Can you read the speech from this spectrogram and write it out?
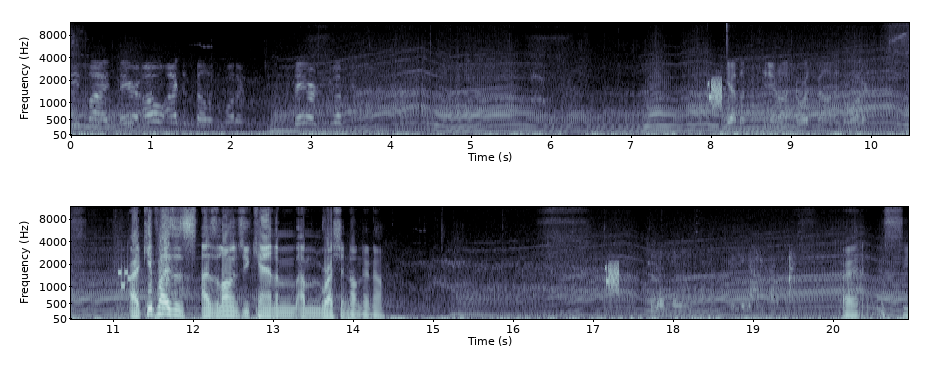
Be advised, they are. Oh, I just fell in the water. They are swift. Yeah, they're continuing on northbound in the water. All right, keep eyes as as long as you can. I'm I'm rushing on there now. All right, let's see.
